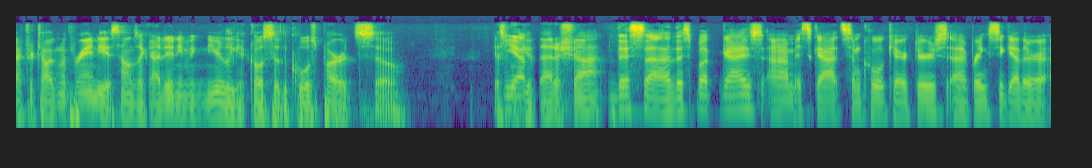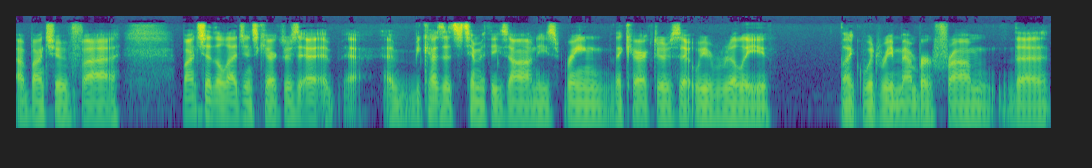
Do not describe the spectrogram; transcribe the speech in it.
after talking with Randy, it sounds like I didn't even nearly get close to the coolest parts. So, guess we'll give that a shot. This uh, this book, guys, um, it's got some cool characters. Uh, brings together a bunch of uh, bunch of the Legends characters. Uh, uh, uh, because it's Timothy Zahn, he's bringing the characters that we really like would remember from the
